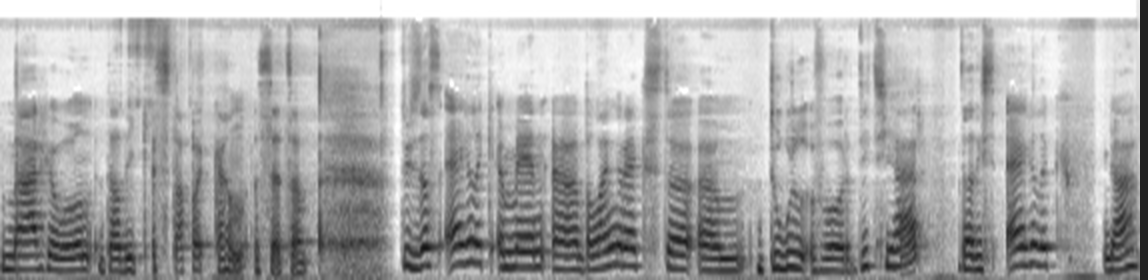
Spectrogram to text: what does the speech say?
maar gewoon dat ik stappen kan zetten. Dus dat is eigenlijk mijn uh, belangrijkste um, doel voor dit jaar. Dat is eigenlijk ja,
